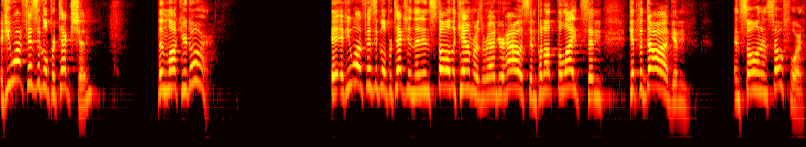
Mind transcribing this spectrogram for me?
If you want physical protection, then lock your door. If you want physical protection, then install the cameras around your house and put out the lights and get the dog and, and so on and so forth.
